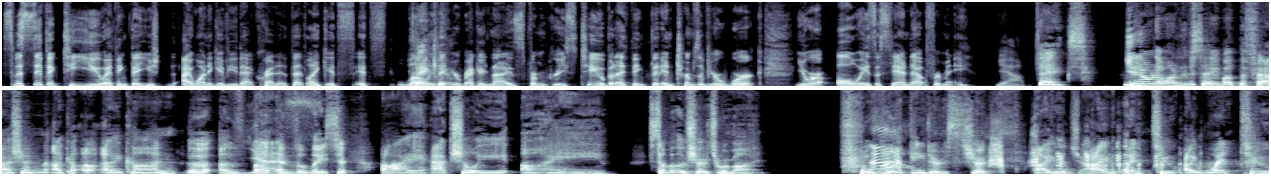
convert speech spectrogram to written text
specific to you. I think that you sh- I want to give you that credit that like it's it's lovely Thank that you. you're recognized from Grease too. But I think that in terms of your work, you are always a standout for me. Yeah. Thanks. You know what I wanted to say about the fashion icon, uh, icon uh, of uh, and the lace? I actually, I some of those shirts were mine. were Peter's shirt. I I went to I went to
